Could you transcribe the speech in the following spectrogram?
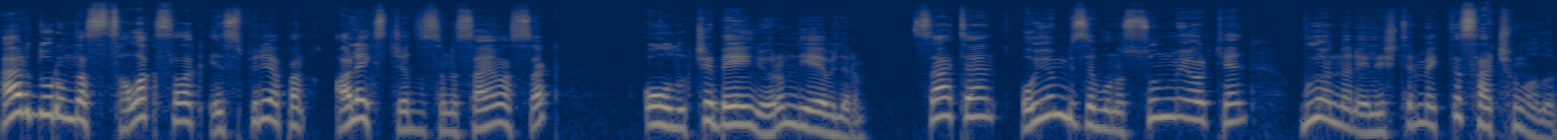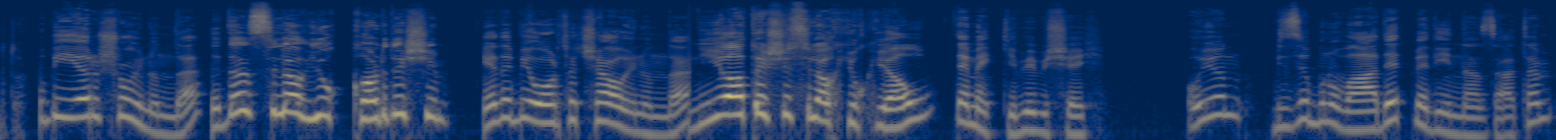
Her durumda salak salak espri yapan Alex cadısını saymazsak oldukça beğeniyorum diyebilirim. Zaten oyun bize bunu sunmuyorken bu yönden eleştirmek de saçma olurdu. Bu bir yarış oyununda neden silah yok kardeşim ya da bir ortaçağ oyununda niye ateşli silah yok yahu demek gibi bir şey. Oyun bize bunu vaat etmediğinden zaten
